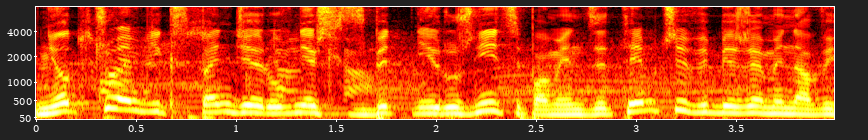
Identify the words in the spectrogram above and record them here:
Nie odczułem w X-Pendzie również zbytniej różnicy pomiędzy tym, czy wybierzemy na wyścig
